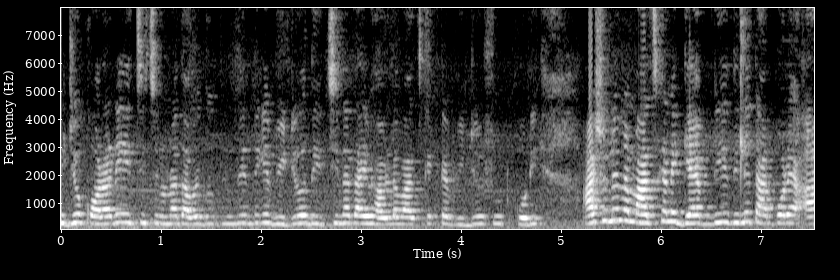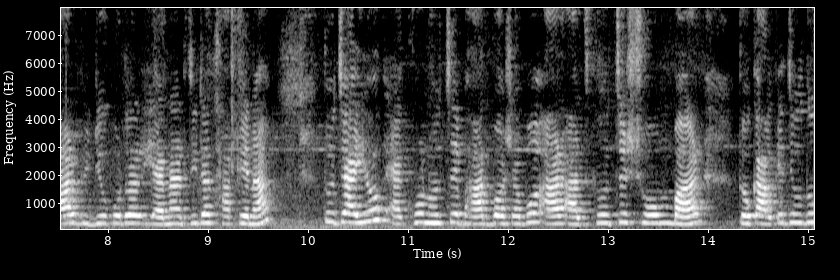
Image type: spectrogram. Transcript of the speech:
ভিডিও করারই ইচ্ছে ছিল না, তবে দু তিন দিন থেকে ভিডিও দিচ্ছি না, তাই ভাবলাম আজকে একটা ভিডিও শ্যুট করি। আসলে না, মাঝখানে গ্যাপ দিয়ে দিলে তারপরে আর ভিডিও করার এনার্জিটা থাকে না। তো যাই হোক, এখন হচ্ছে ভাত বসাবো, আর আজকে হচ্ছে সোমবার। তো কালকে যেহেতু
